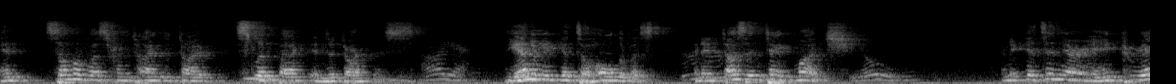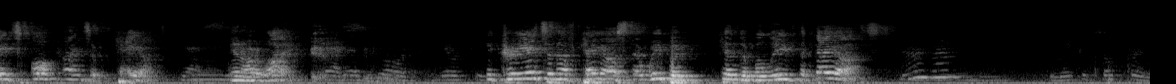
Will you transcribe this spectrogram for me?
And some of us from time to time slip back into darkness. Oh, yeah. The enemy gets a hold of us, and it doesn't take much. No. And it gets in there and it creates all kinds of chaos Yes. in our life. Yes, Lord. It creates enough chaos that we begin to believe the chaos. Mm-hmm. Make it so pretty.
